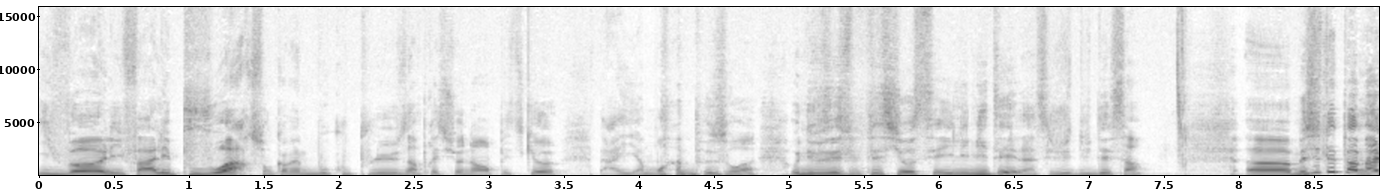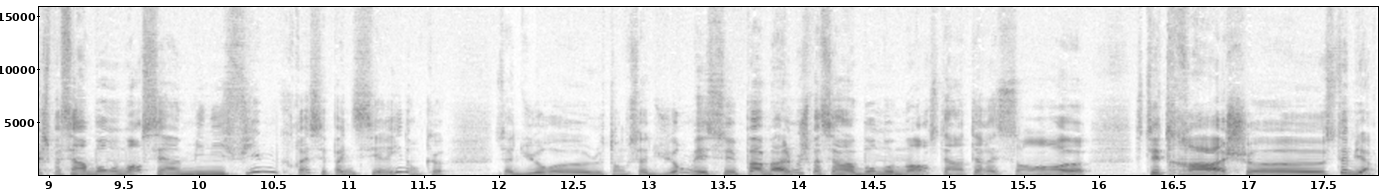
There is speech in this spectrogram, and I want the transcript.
ils volent, ils font, les pouvoirs sont quand même beaucoup plus impressionnants, puisque bah, il y a moins besoin. Au niveau des effets spéciaux, c'est illimité, là, c'est juste du dessin. Euh, mais c'était pas mal, je passais un bon moment. C'est un mini-film, c'est pas une série, donc euh, ça dure euh, le temps que ça dure, mais c'est pas mal. Moi, je passais un bon moment, c'était intéressant, c'était trash, c'était bien.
